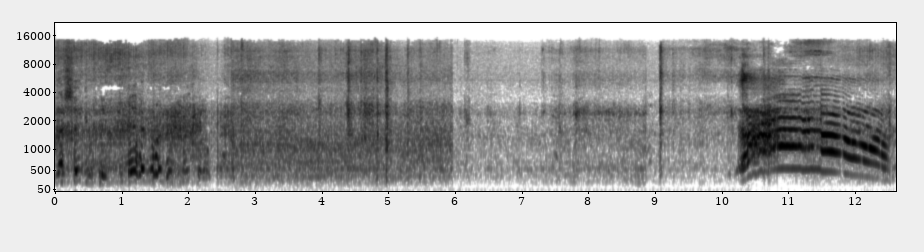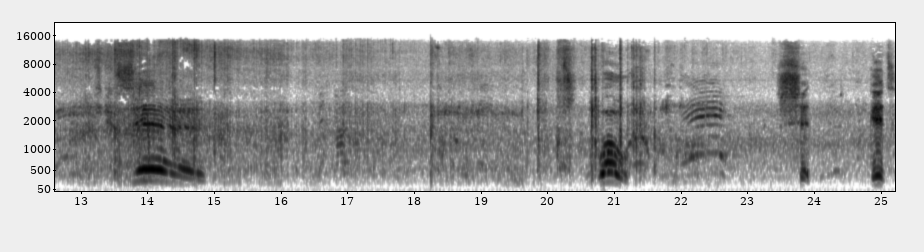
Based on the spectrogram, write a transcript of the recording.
Ja, der wäre schön gewesen. Der wäre nur das Mikro. Ah! Shit! Wow! Shit! Geht's?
